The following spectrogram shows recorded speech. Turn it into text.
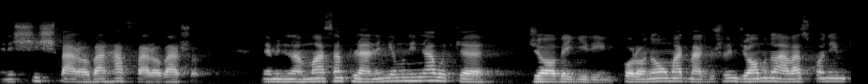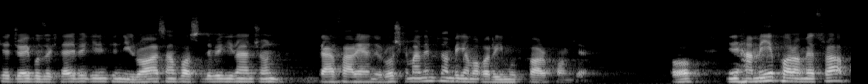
یعنی 6 برابر 7 برابر شد. نمی‌دونم ما اصلا پلنینگمون این نبود که جا بگیریم. کرونا اومد مجبور شدیم جامون رو عوض کنیم که جای بزرگتری بگیریم که نیروها اصلا فاصله بگیرن. چون در فرآیند رشد که من نمی‌تونم بگم آقا ریموت کار کن که. خب؟ یعنی همه پارامترها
